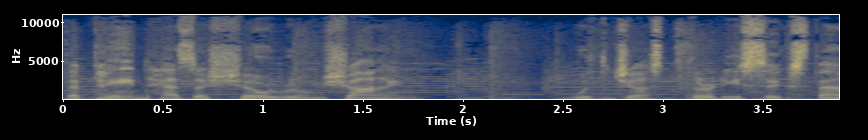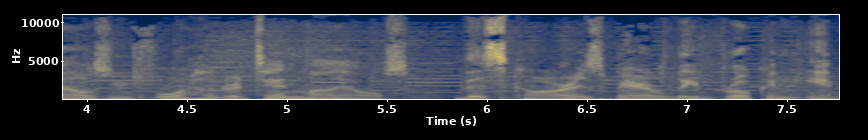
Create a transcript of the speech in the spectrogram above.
The paint has a showroom shine. With just 36,410 miles, this car is barely broken in.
